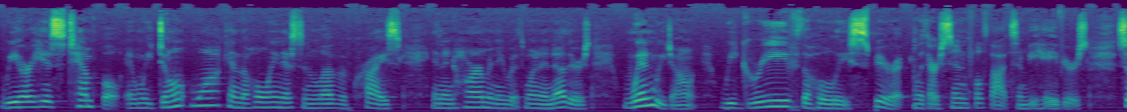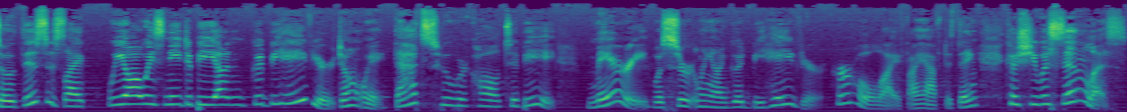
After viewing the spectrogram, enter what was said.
We are his temple, and we don't walk in the holiness and love of Christ and in harmony with one another's. When we don't, we grieve the Holy Spirit with our sinful thoughts and behaviors. So, this is like we always need to be on good behavior, don't we? That's who we're called to be. Mary was certainly on good behavior her whole life, I have to think, because she was sinless.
